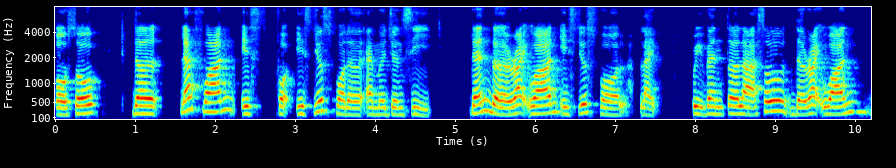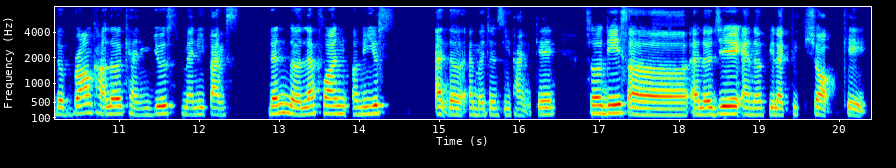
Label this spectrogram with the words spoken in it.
also. The left one is for is used for the emergency then the right one is used for like preventer lah. So the right one the brown color can use many times. Then the left one only use at the emergency time okay? So this uh allergic anaphylactic shock okay?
